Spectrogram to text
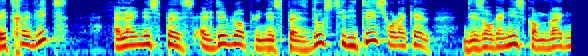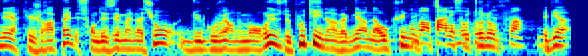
Et très vite, elle a une espèce, elle développe une espèce d'hostilité sur laquelle des organismes comme Wagner, qui je rappelle sont des émanations du gouvernement russe de Poutine. Hein. Wagner n'a aucune existence autonome. Eh bien,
